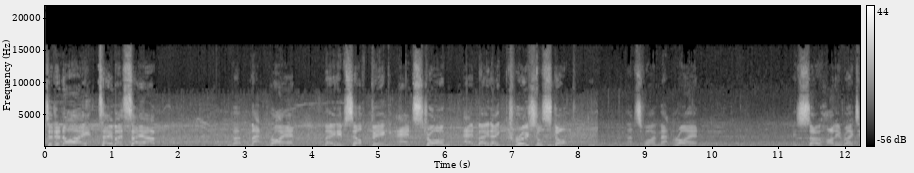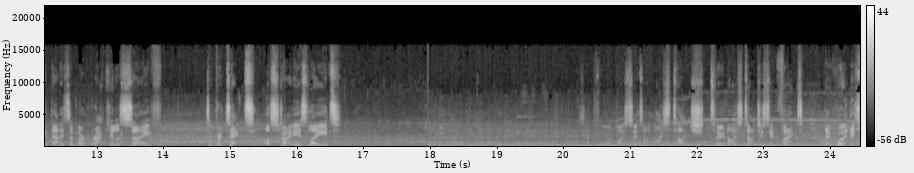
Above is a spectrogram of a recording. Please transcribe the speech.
to deny Tamer Seyam. But Matt Ryan made himself big and strong and made a crucial stop. That's why Matt Ryan is so highly rated. That is a miraculous save to protect Australia's lead. Sent forward by Souttar. Nice touch. Two nice touches, in fact. They've worked this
